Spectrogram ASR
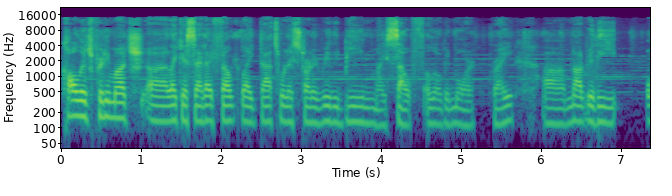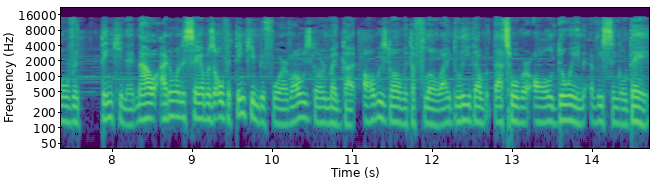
college, pretty much, uh, like I said, I felt like that's when I started really being myself a little bit more, right? Um, not really over overthinking it. Now, I don't want to say I was overthinking before. I've always gone with my gut, always gone with the flow. I believe that that's what we're all doing every single day.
